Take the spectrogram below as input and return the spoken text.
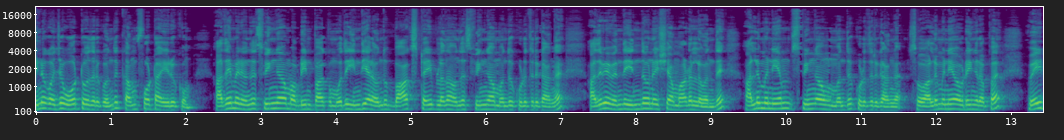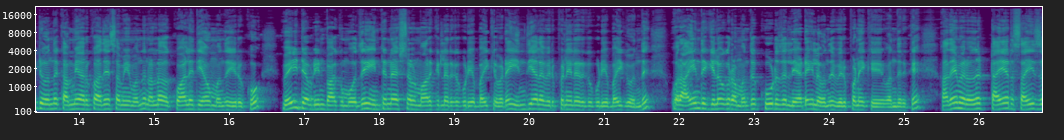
இன்னும் கொஞ்சம் ஓட்டுவதற்கு வந்து கம்ஃபர்ட்டாக இருக்கும். அதேமாதிரி வந்து ஸ்விங் ஆம் அப்படின்னு பார்க்கும்போது இந்தியாவில் வந்து பாக்ஸ் டைப்பில் தான் வந்து ஸ்விங் ஆம் வந்து கொடுத்துருக்காங்க. அதுவே வந்து இந்தோனேஷியா மாடலில் வந்து அலுமினியம் ஸ்விங் ஆம் வந்து கொடுத்துருக்காங்க. ஸோ அலுமினியம் அப்படிங்கிறப்ப வெயிட் வந்து கம்மியாக இருக்கும் அதே சமயம் வந்து நல்லா குவாலிட்டியாகவும் வந்து இருக்கும். வெயிட் அப்படின்னு பார்க்கும்போது இன்டர்நேஷ்னல் மார்க்கெட்டில் இருக்கக்கூடிய பைக்கை விட இந்தியாவில் விற்பனையில் இருக்கக்கூடிய பைக் வந்து ஒரு ஐந்து கிலோகிராம் வந்து கூடுதல் எடையில் வந்து விற்பனைக்கு வந்திருக்கு. அதேமாதிரி வந்து டயர் சைஸ்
